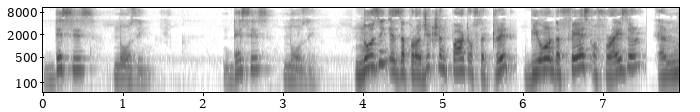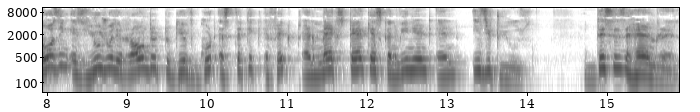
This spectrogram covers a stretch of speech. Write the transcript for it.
this is nosing. This is nosing. Nosing is the projection part of the tread beyond the face of riser and nosing is usually rounded to give good aesthetic effect and make staircase convenient and easy to use. This is handrail.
